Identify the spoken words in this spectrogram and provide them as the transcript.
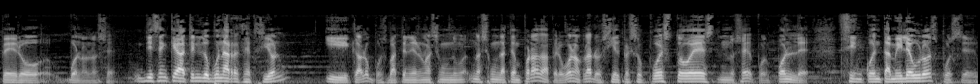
pero bueno, no sé. Dicen que ha tenido buena recepción, y claro, pues va a tener una segunda, una segunda temporada, pero bueno, claro, si el presupuesto es, no sé, pues ponle 50.000 euros, pues eh,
